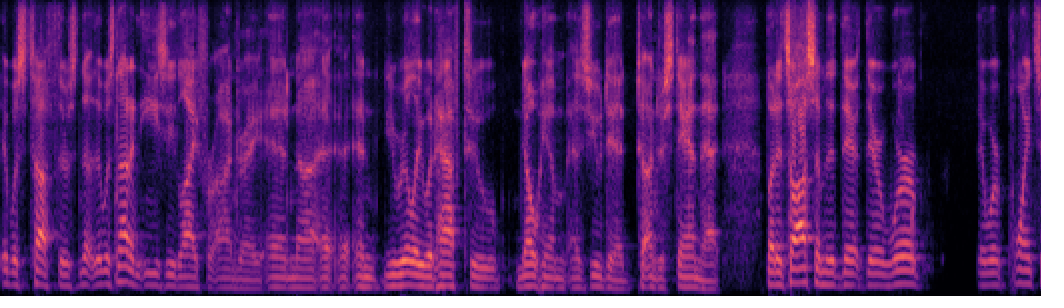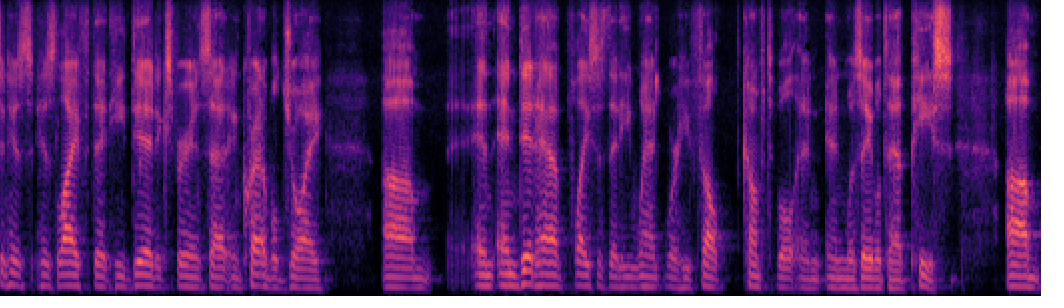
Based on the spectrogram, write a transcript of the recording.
it was tough. There's no, it was not an easy life for Andre, and uh, and you really would have to know him as you did to understand that. But it's awesome that there there were there were points in his his life that he did experience that incredible joy, um, and and did have places that he went where he felt comfortable and and was able to have peace. Um,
